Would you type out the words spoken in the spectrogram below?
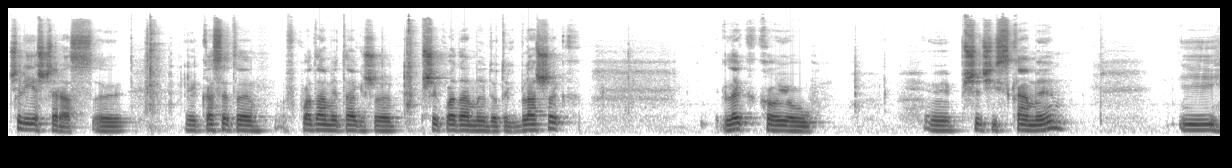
Czyli jeszcze raz, y, y, kasetę wkładamy tak, że przykładamy do tych blaszek, lekko ją y, przyciskamy i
